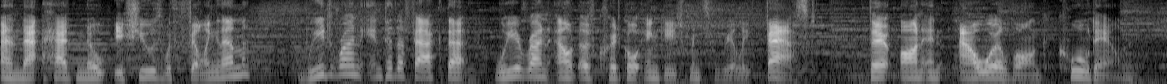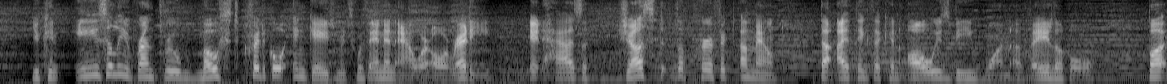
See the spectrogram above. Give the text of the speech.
and that had no issues with filling them, we'd run into the fact that we run out of critical engagements really fast. They're on an hour long cooldown. You can easily run through most critical engagements within an hour already. It has just the perfect amount that I think there can always be one available. But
